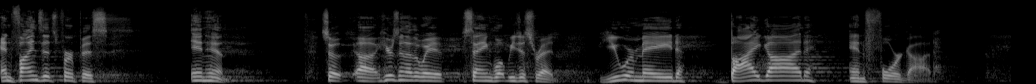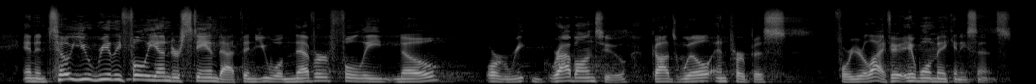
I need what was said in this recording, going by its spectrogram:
and finds its purpose in Him. So uh, here's another way of saying what we just read You were made by God and for God. And until you really fully understand that, then you will never fully know or re- grab onto God's will and purpose for your life. It, it won't make any sense.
